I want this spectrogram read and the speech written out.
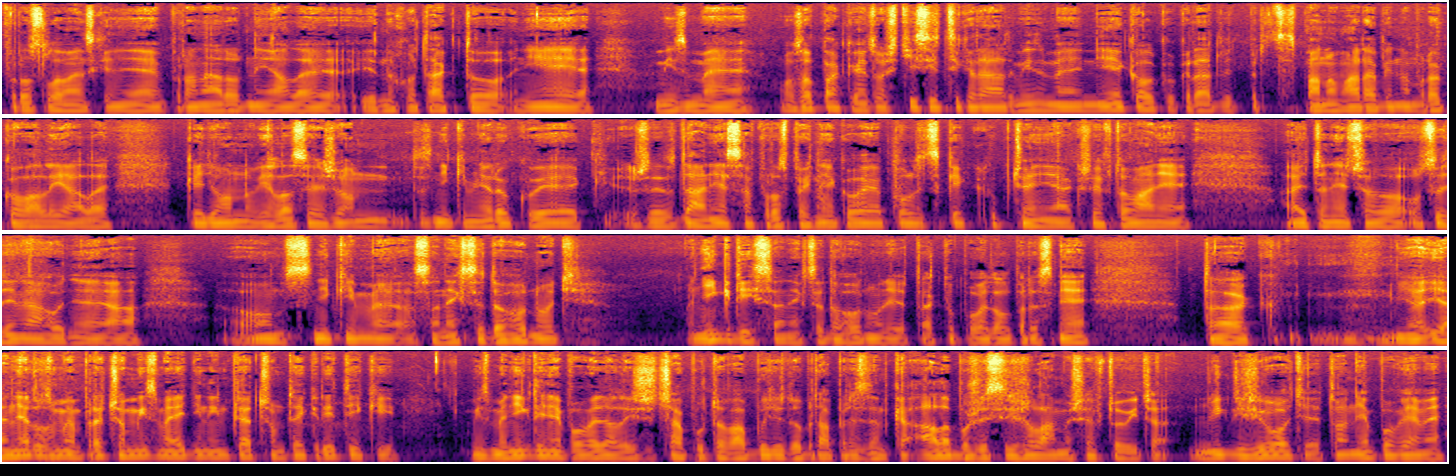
proslovenský, nie je pronárodný, ale jednoducho takto nie je. My sme, zopakujem to už tisícikrát, my sme niekoľkokrát s pánom Harabinom rokovali, ale keď on vyhlasuje, že on s nikým nerokuje, že zdanie sa v prospech niekoho je politické kľúčenie a kšeftovanie a je to niečo odsudené náhodne a on s nikým sa nechce dohodnúť, nikdy sa nechce dohodnúť, tak to povedal presne, tak ja, ja nerozumiem, prečo my sme jediným terčom tej kritiky. My sme nikdy nepovedali, že Čaputová bude dobrá prezidentka, alebo že si želáme Šefčoviča. Nikdy v živote to nepovieme.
